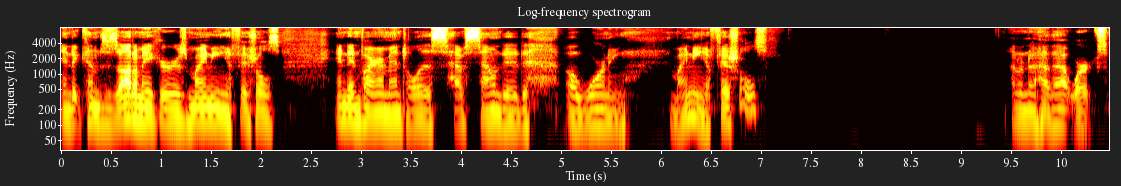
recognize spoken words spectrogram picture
And it comes as automakers, mining officials, and environmentalists have sounded a warning mining officials? I don't know how that works.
